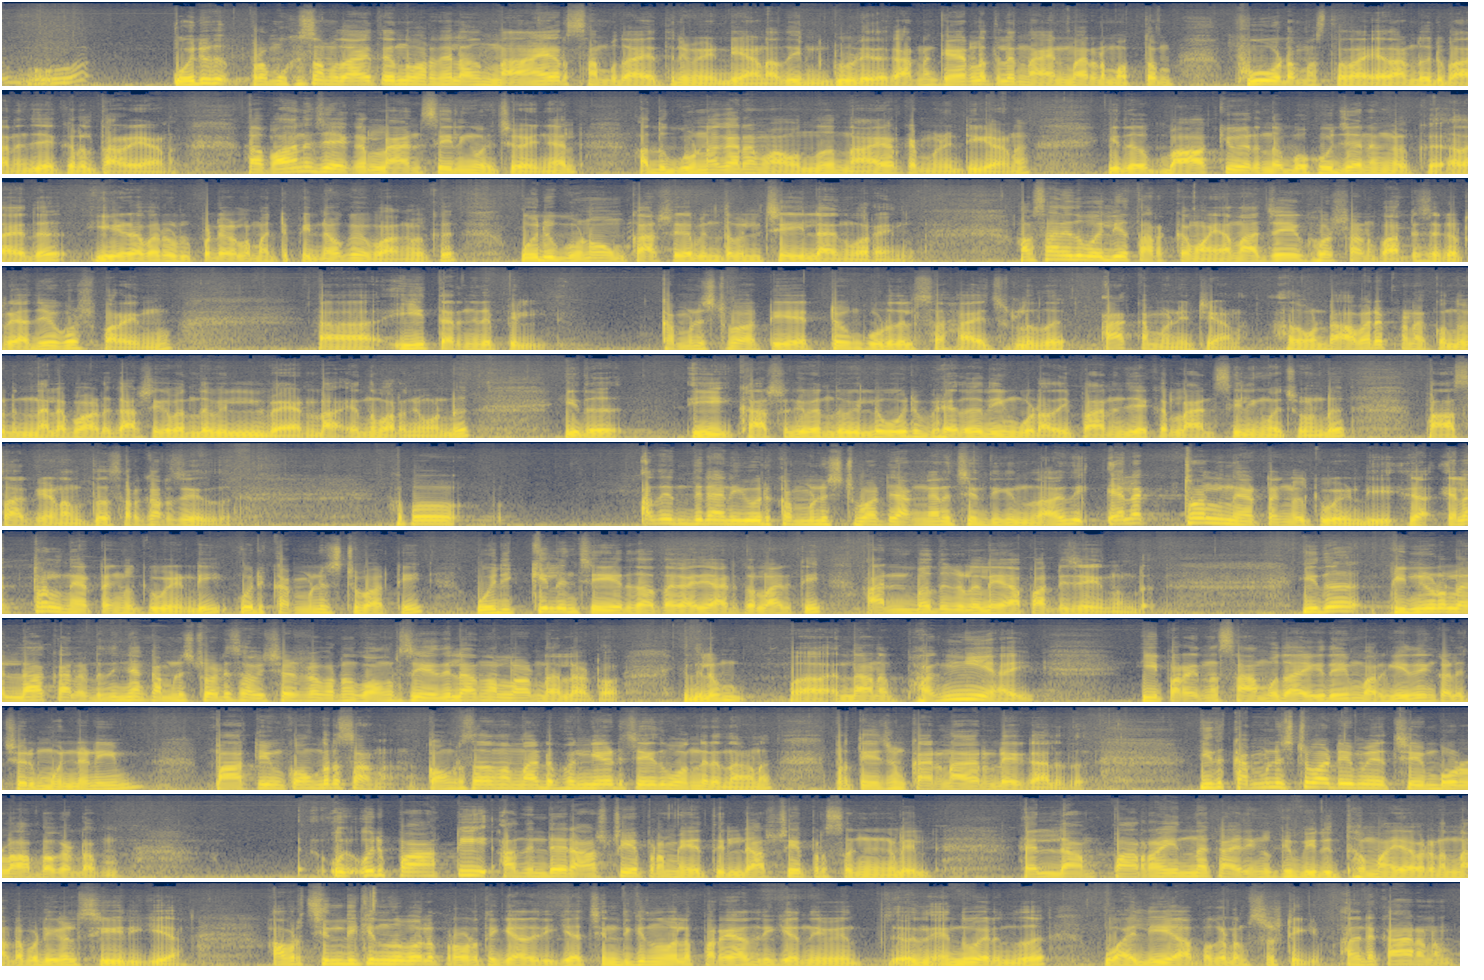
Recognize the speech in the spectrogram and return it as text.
ഒരു പ്രമുഖ സമുദായത്തെ എന്ന് പറഞ്ഞാൽ അത് നായർ സമുദായത്തിന് വേണ്ടിയാണ് അത് ഇൻക്ലൂഡ് ചെയ്തത്. കാരണം കേരളത്തിലെ നായന്മാരുടെ മൊത്തം ഭൂ ഉടമസ്ഥത ഏതാണ്ട് ഒരു പതിനഞ്ച് ഏക്കറിൽ താഴെയാണ്. ആ പതിനഞ്ച് ഏക്കർ ലാൻഡ് സീലിംഗ് വെച്ച് കഴിഞ്ഞാൽ അത് ഗുണകരമാവുന്നത് നായർ കമ്മ്യൂണിറ്റിക്കാണ്. ഇത് ബാക്കി വരുന്ന ബഹുജനങ്ങൾക്ക് അതായത് ഈഴവർ ഉൾപ്പെടെയുള്ള മറ്റ് പിന്നോക്ക വിഭാഗങ്ങൾക്ക് ഒരു ഗുണവും കാർഷിക ബന്ധത്തിൽ ചെയ്യില്ല എന്ന് പറയുന്നു. അവസാനം ഇത് വലിയ തർക്കമായി. അന്ന് അജയ് ഘോഷാണ് പാർട്ടി സെക്രട്ടറി. അജയ് ഘോഷ് പറയുന്നു ഈ തെരഞ്ഞെടുപ്പിൽ കമ്മ്യൂണിസ്റ്റ് പാർട്ടിയെ ഏറ്റവും കൂടുതൽ സഹായിച്ചിട്ടുള്ളത് ആ കമ്മ്യൂണിറ്റിയാണ്. അതുകൊണ്ട് അവരെ പിണക്കുന്ന ഒരു നിലപാട് കാർഷിക ബന്ധുവിൽ വേണ്ട എന്ന് പറഞ്ഞുകൊണ്ട് ഇത് ഈ കാർഷിക ബന്ധുവിൽ ഒരു ഭേദഗതിയും കൂടാതെ ഈ പതിനഞ്ച് ഏക്കർ ലാൻഡ് സീലിംഗ് വെച്ചുകൊണ്ട് പാസ്സാക്കുകയാണ് അന്നത്തെ സർക്കാർ ചെയ്തത്. അപ്പോൾ അതെന്തിനാണ് ഈ ഒരു കമ്മ്യൂണിസ്റ്റ് പാർട്ടി അങ്ങനെ ചിന്തിക്കുന്നത്? അതായത് ഇലക്ട്രൽ നേട്ടങ്ങൾക്ക് വേണ്ടി ഇലക്ട്രൽ നേട്ടങ്ങൾക്ക് വേണ്ടി ഒരു കമ്മ്യൂണിസ്റ്റ് പാർട്ടി ഒരിക്കലും ചെയ്യരുതാത്ത കാര്യം ആയിരത്തി തൊള്ളായിരത്തി അൻപതുകളിലെ ആ പാർട്ടി ചെയ്യുന്നുണ്ട്. ഇത് പിന്നീടുള്ള എല്ലാ കാലഘട്ടത്തിലും ഞാൻ കമ്മ്യൂണിസ്റ്റ് പാർട്ടി സവിശേഷത പറഞ്ഞു കോൺഗ്രസ് ചെയ്തില്ല എന്നുള്ളതുകൊണ്ടല്ല കേട്ടോ. ഇതിലും എന്താണ് ഭംഗിയായി ഈ പറയുന്ന സാമുദായികതയും വർഗീയതയും കളിച്ചൊരു മുന്നണിയും പാർട്ടിയും കോൺഗ്രസ്സാണ്. കോൺഗ്രസ് അത് നന്നായിട്ട് ഭംഗിയായിട്ട് ചെയ്തു പോന്നിരുന്നതാണ് പ്രത്യേകിച്ചും കരുണാകരന്റെ കാലത്ത്. ഇത് കമ്മ്യൂണിസ്റ്റ് പാർട്ടി ചെയ്യുമ്പോഴുള്ള അപകടം ഒരു പാർട്ടി അതിന്റെ രാഷ്ട്രീയ പ്രമേയത്തിൽ രാഷ്ട്രീയ പ്രസംഗങ്ങളിൽ എല്ലാം പറയുന്ന കാര്യങ്ങൾക്ക് വിരുദ്ധമായി അവരുടെ നടപടികൾ സ്വീകരിക്കുക. അവർ ചിന്തിക്കുന്നത് പോലെ പ്രവർത്തിക്കാതിരിക്കുക ചിന്തിക്കുന്നത് പോലെ പറയാതിരിക്കുക എന്ന് വരുന്നത് വലിയ അപകടം സൃഷ്ടിക്കും. അതിന്റെ കാരണം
